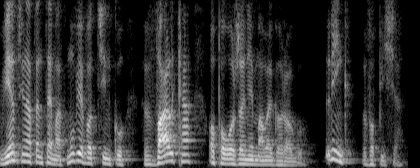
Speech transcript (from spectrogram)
Więcej na ten temat mówię w odcinku Walka o położenie małego rogu. Link w opisie.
